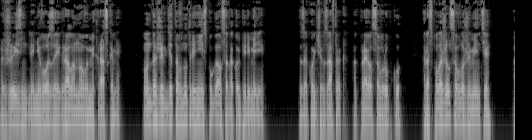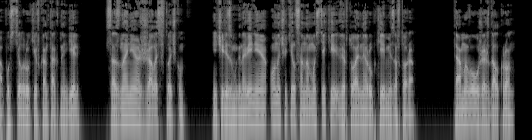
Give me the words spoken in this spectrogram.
Жизнь для него заиграла новыми красками. Он даже где-то внутренне испугался такой перемене. Закончив завтрак, отправился в рубку, расположился в ложементе, опустил руки в контактный гель, сознание сжалось в точку, и через мгновение он очутился на мостике виртуальной рубки мезовтора. Там его уже ждал Крон.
